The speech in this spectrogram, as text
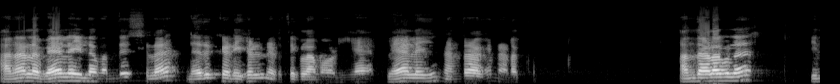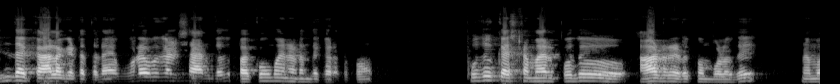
அதனால் வேலையில் வந்து சில நெருக்கடிகள் எடுத்துக்கலாமா ஒழிய வேலையும் நன்றாக நடக்கும். அந்த அளவில் இந்த காலகட்டத்தில் உறவுகள் சார்ந்தது பக்குவமாக நடந்துக்கிறதுக்கும் புது கஸ்டமர் புது ஆர்டர் எடுக்கும் பொழுது நம்ம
